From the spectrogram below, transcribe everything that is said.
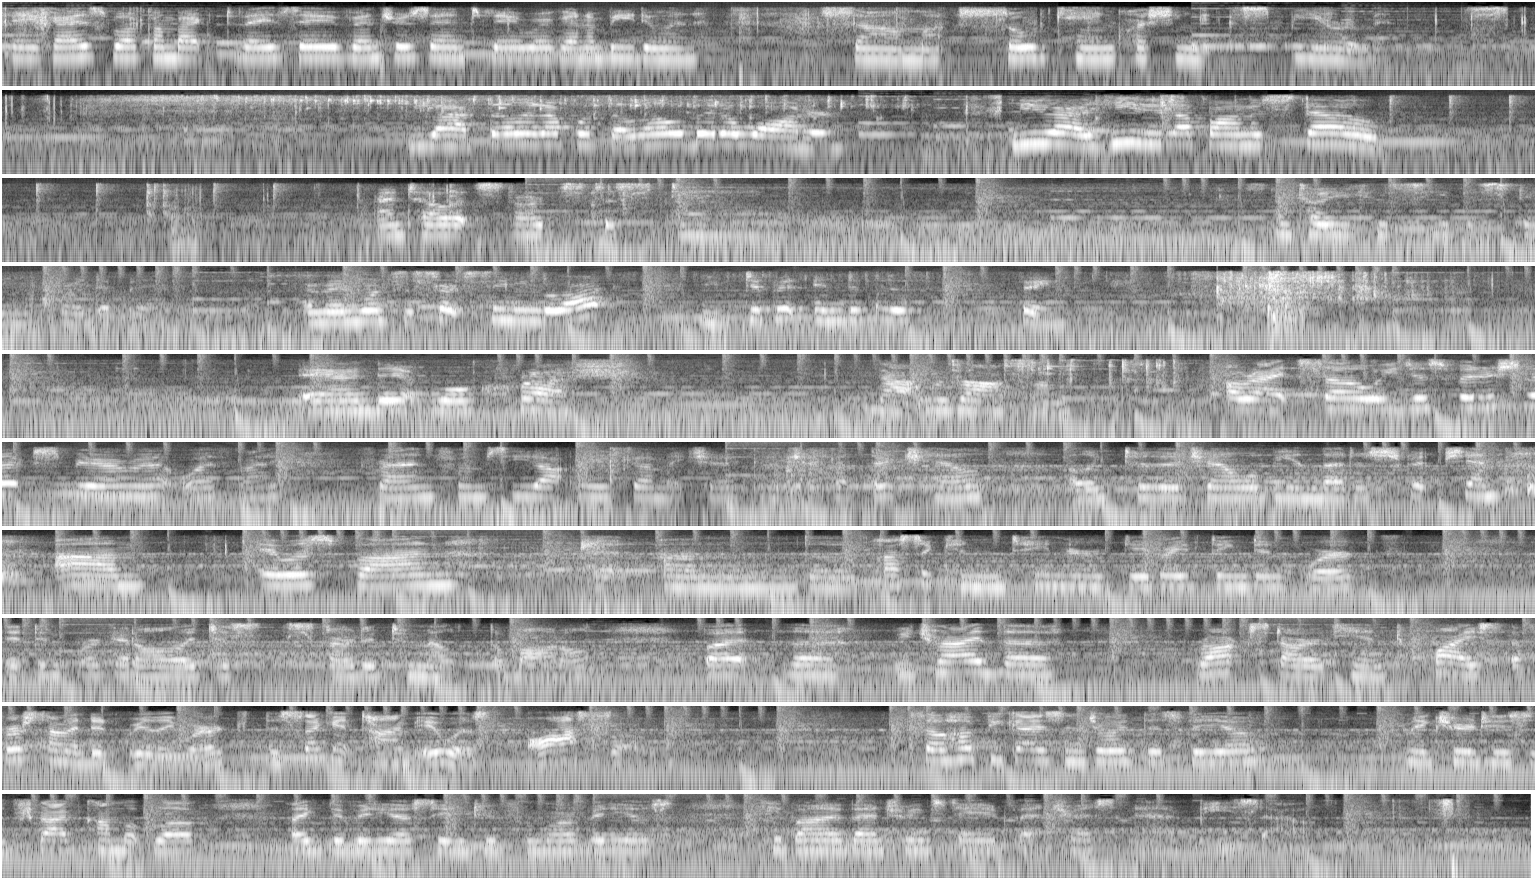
Hey guys, welcome back to Dave's Daily Adventures, and today we're gonna be doing some soda can crushing experiments. You gotta fill it up with a little bit of water. You gotta heat it up on the stove until it starts to steam. Until you can see the steam quite a bit. And then once it starts steaming a lot, you dip it into the thing. And it will crush. That was awesome. Alright, so we just finished the experiment with my friends from C.Mika. Make sure to go check out their channel. A link to their channel will be in the description. Um, it was fun. Um, the plastic container Gatorade thing didn't work. It didn't work at all. It just started to melt the bottle. But the we tried the Rockstar can twice. The first time it didn't really work. The second time it was awesome. So I hope you guys enjoyed this video. Make sure to subscribe, comment below, like the video, stay tuned for more videos. Keep on adventuring, stay adventurous, and peace out.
